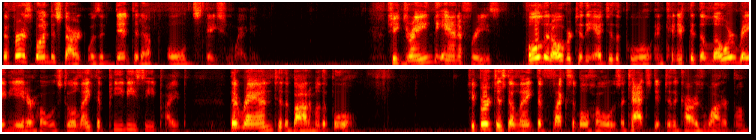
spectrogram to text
The first one to start was a dented up old station wagon. She drained the antifreeze, pulled it over to the edge of the pool, and connected the lower radiator hose to a length of PVC pipe that ran to the bottom of the pool. She purchased a length of flexible hose, attached it to the car's water pump,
